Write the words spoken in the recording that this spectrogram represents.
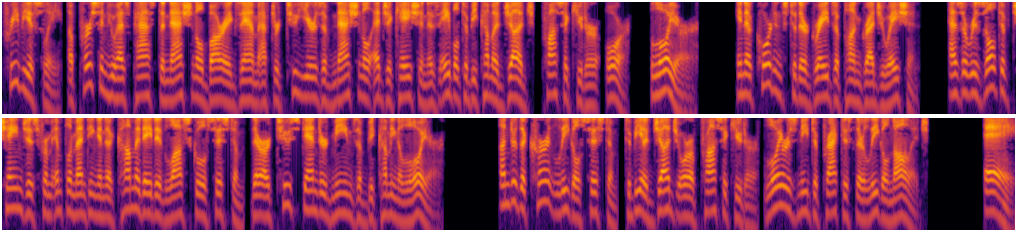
Previously, a person who has passed the national bar exam after two years of national education is able to become a judge, prosecutor, or lawyer in accordance to their grades upon graduation. As a result of changes from implementing an accommodated law school system, there are two standard means of becoming a lawyer. Under the current legal system, to be a judge or a prosecutor, lawyers need to practice their legal knowledge. A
